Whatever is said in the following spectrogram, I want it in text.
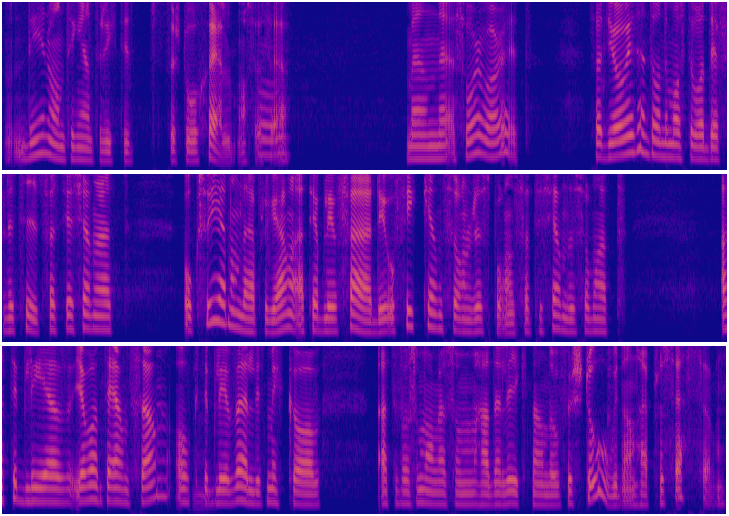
det är någonting jag inte riktigt förstår själv, måste jag säga. Men så har det varit. Så att jag vet inte om det måste vara definitivt, fast jag känner att också genom det här programmet att jag blev färdig och fick en sån respons att det kändes som att, att det blev, jag var inte ensam och det blev väldigt mycket av att det var så många som hade en liknande och förstod den här processen.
